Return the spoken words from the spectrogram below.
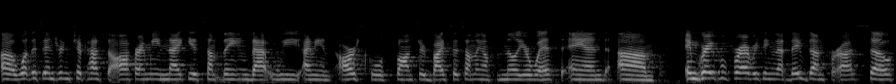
uh, what this internship has to offer. I mean, Nike is something that we, I mean, our school is sponsored by, so it's something I'm familiar with, and um, am grateful for everything that they've done for us. So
